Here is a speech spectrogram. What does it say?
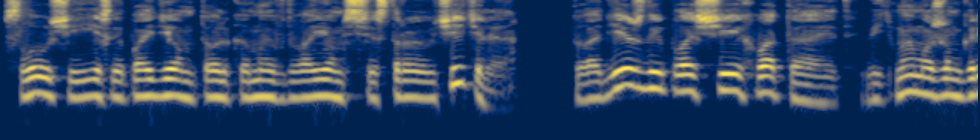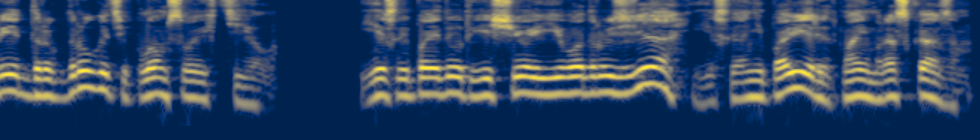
В случае, если пойдем только мы вдвоем с сестрой учителя, то одежды и плащей хватает, ведь мы можем греть друг друга теплом своих тел. Если пойдут еще и его друзья, если они поверят моим рассказам,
